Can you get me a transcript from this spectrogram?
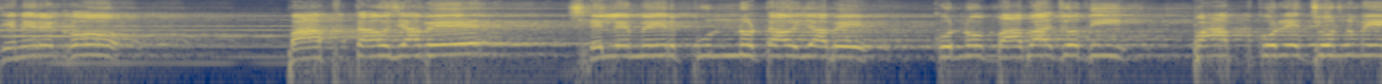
জেনে রেখো, পাপটাও যাবে ছেলে মেয়ের পুণ্যটাও যাবে। কোনো বাবা যদি পাপ করে জন্মে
